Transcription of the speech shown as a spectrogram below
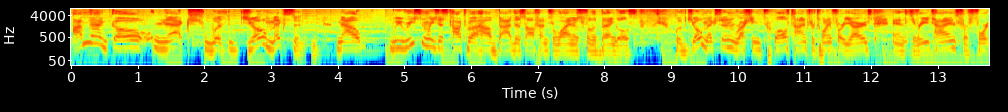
I'm gonna go next with Joe Mixon. Now, we recently just talked about how bad this offensive line is for the Bengals. With Joe Mixon rushing 12 times for 24 yards and three times for four,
